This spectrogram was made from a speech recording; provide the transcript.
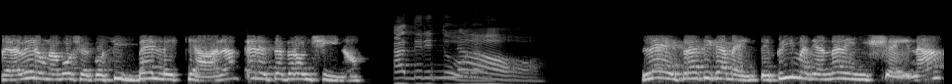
per avere una voce così bella e chiara era il peperoncino. Addirittura. No. Lei praticamente prima di andare in scena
